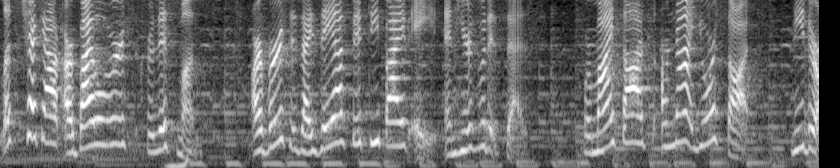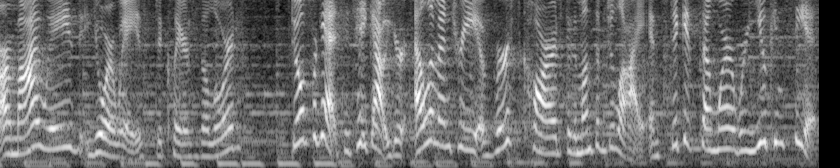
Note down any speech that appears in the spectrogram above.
Let's check out our Bible verse for this month. Our verse is Isaiah 55 8, and here's what it says For my thoughts are not your thoughts, neither are my ways your ways, declares the Lord. Don't forget to take out your elementary verse card for the month of July and stick it somewhere where you can see it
